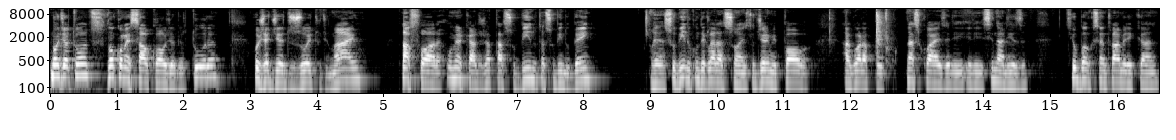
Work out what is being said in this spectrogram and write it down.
Bom dia a todos, vamos começar o call de abertura. Hoje é dia 18 de maio. Lá fora, o mercado já está subindo, está subindo bem, é, subindo com declarações do Jeremy Powell agora há pouco, nas quais ele, ele sinaliza que o Banco Central americano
